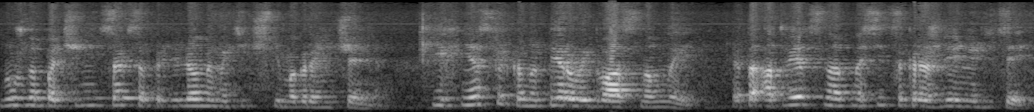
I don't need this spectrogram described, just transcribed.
нужно подчинить секс определенным этическим ограничениям. Их несколько, но первые два основные – это ответственно относиться к рождению детей.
